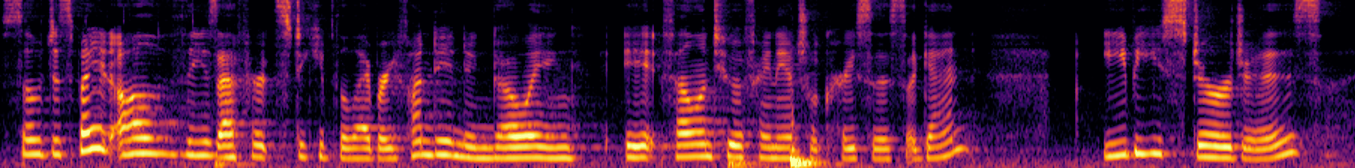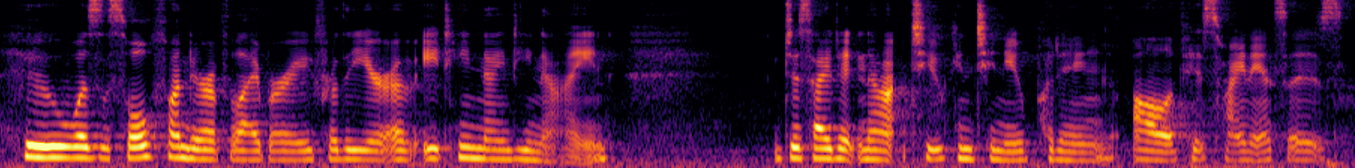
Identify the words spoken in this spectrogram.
So, despite all of these efforts to keep the library funded and going, it fell into a financial crisis again. E.B. Sturges, who was the sole funder of the library for the year of 1899, decided not to continue putting all of his finances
